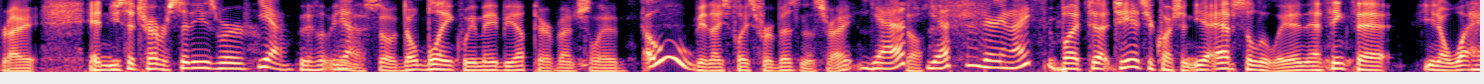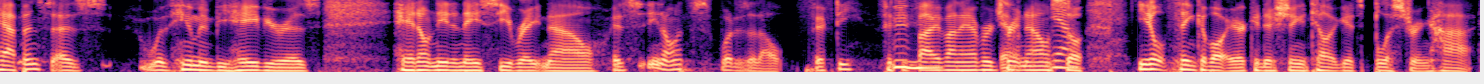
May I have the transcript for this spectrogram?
Right. And you said Traverse City is where? Yeah. Yeah. Yeah. So don't blink. We may be up there eventually. It'd Oh, be a nice place for a business, right? yes, So- yes, is very nice. But uh, to answer your question, yeah, absolutely. And I think that, you know, what happens as with human behavior is, hey, I don't need an AC right now. It's, you know, it's, what is it out? 50, 55 on average Yeah. right now. Yeah. So you don't think about air conditioning until it gets blistering hot.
